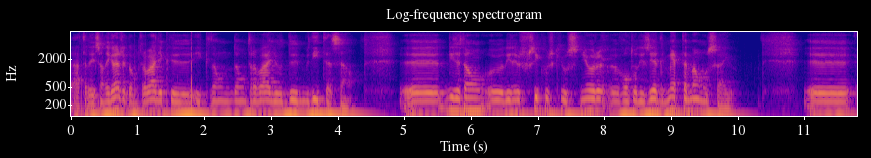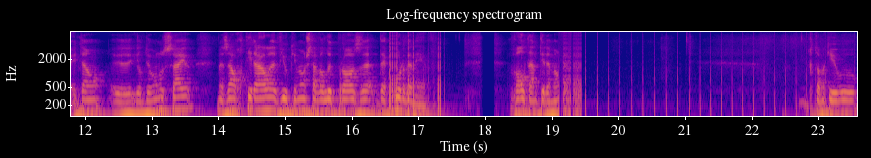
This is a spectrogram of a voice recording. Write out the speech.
à tradição da Igreja, que dão um trabalho e que, e que dão, dão um trabalho de meditação. Uh, diz então, uh, dizem os versículos que o Senhor voltou a dizer-lhe: mete a mão no seio. então ele deu a mão no seio, mas ao retirá-la viu que a mão estava leprosa da cor da neve. Volta a meter a mão. Retoma aqui o,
